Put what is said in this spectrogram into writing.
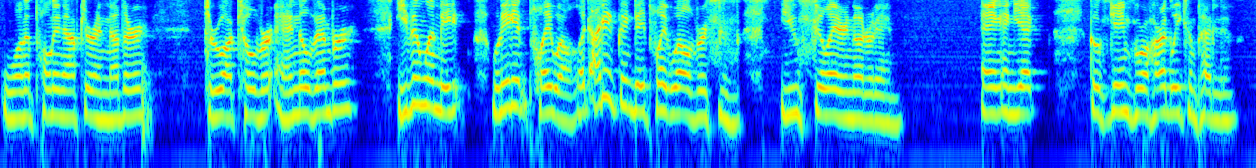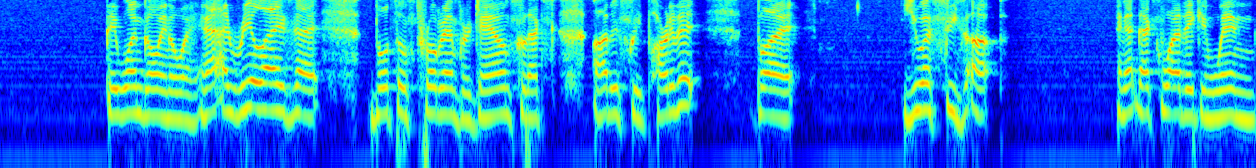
one opponent after another through October and November, even when they when they didn't play well. Like I didn't think they played well versus UCLA or Notre Dame, and and yet those games were hardly competitive. They won going away, and I, I realize that both those programs are down, so that's obviously part of it. But USC's up, and that, that's why they can win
